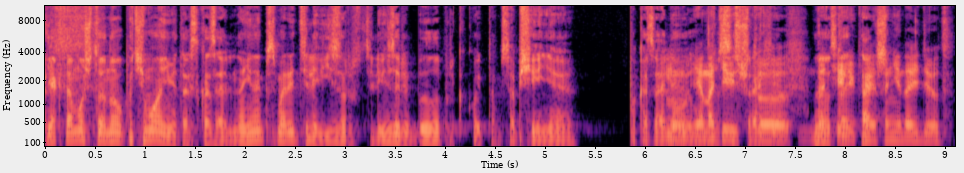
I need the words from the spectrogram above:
Я к тому, что, ну, почему они мне так сказали? Ну, они посмотрели телевизор, в телевизоре было какое-то там сообщение, показали. Ну, я надеюсь, что до ну, телека это не дойдет.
